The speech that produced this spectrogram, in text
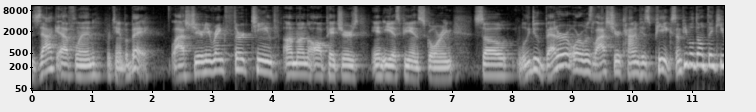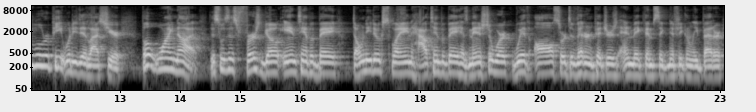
Zach Eflin for Tampa Bay. Last year, he ranked 13th among all pitchers in ESPN scoring. So, will he do better, or was last year kind of his peak? Some people don't think he will repeat what he did last year, but why not? This was his first go in Tampa Bay. Don't need to explain how Tampa Bay has managed to work with all sorts of veteran pitchers and make them significantly better.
